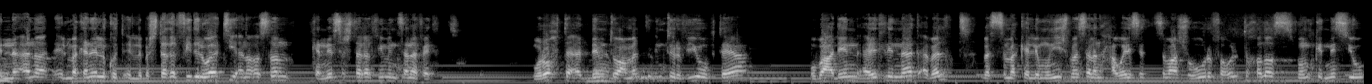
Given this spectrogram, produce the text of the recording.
إن أنا المكان اللي كنت اللي بشتغل فيه دلوقتي أنا أصلا كان نفسي أشتغل فيه من سنة فاتت ورحت قدمت. وعملت interview وبتاع وبعدين قالت لي إنها اتقبلت بس ما كلمونيش مثلا حوالي ست سبع شهور فقلت خلاص ممكن نسيوا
